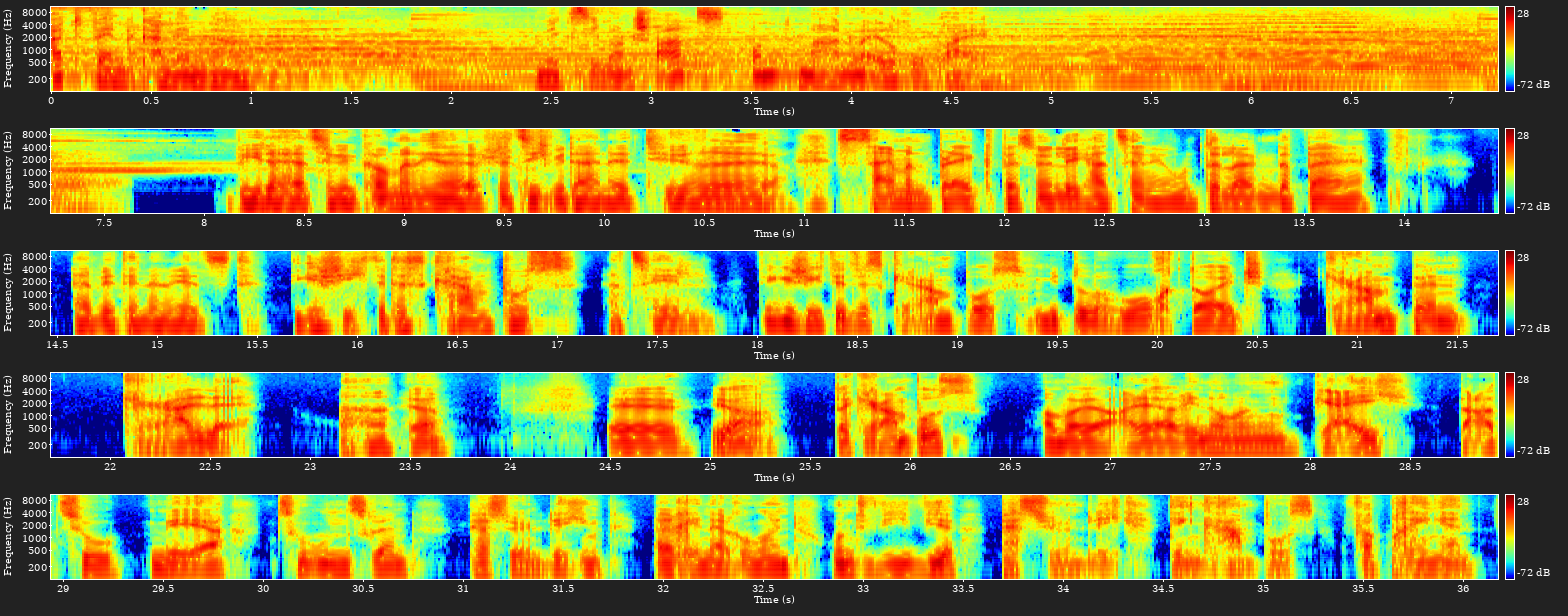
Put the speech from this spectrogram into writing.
Adventkalender mit Simon Schwarz und Manuel Rupay. Wieder herzlich willkommen. Hier öffnet sich wieder eine Türe. Simon Black persönlich hat seine Unterlagen dabei. Er wird Ihnen jetzt die Geschichte des Krampus erzählen. Die Geschichte des Krampus, Mittelhochdeutsch, Krampen, Kralle. Aha. Ja. Äh, ja, der Krampus haben wir ja alle Erinnerungen gleich dazu mehr zu unseren persönlichen Erinnerungen und wie wir persönlich den Krampus verbringen.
